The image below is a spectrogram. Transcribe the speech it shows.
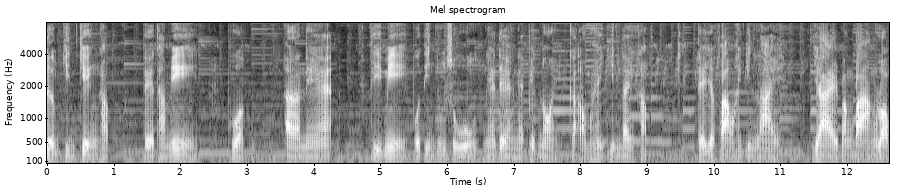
ริ่มกินเก่งครับ แต่ถ้ามีพวกแหนที่มีโปรตีนสูงสูงๆแหนแดงแหนเป็ดหน่อยก็เอามาให้กินได้ครับ แต่อย่าฝ่าให้กินหลายยายบางๆ รอบ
